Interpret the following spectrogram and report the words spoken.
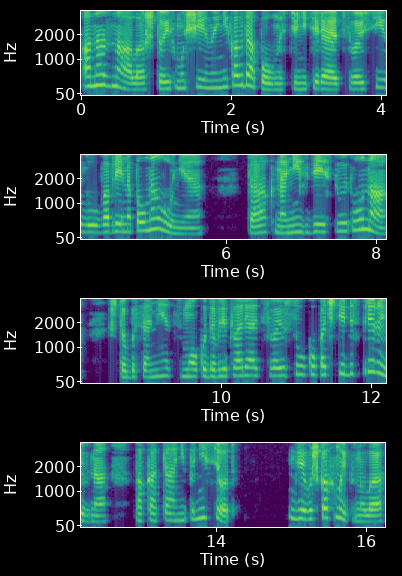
она знала, что их мужчины никогда полностью не теряют свою силу во время полнолуния. Так на них действует луна, чтобы самец мог удовлетворять свою суку почти беспрерывно, пока та не понесет. Девушка хмыкнула,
